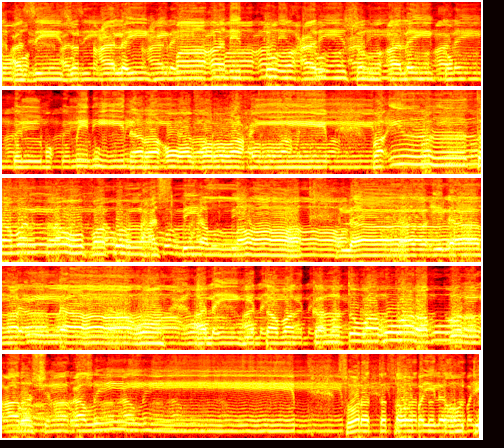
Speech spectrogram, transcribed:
عزيز عليه ما أنتم حريص عليكم بالمؤمنين رؤوف رحيم. فإن تولوا فقل حسبي الله. لا إله إلا هو. عليه توكلت وهو رب العرش العظيم. സൂറത്ത് തൗബയിലെ നൂറ്റി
